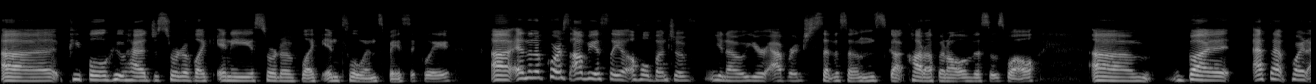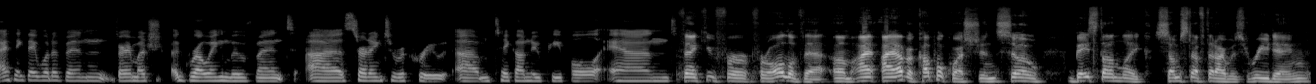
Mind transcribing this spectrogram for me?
uh people who had just sort of like any sort of like influence basically uh, and then of course obviously a whole bunch of you know your average citizens got caught up in all of this as well um but at that point i think they would have been very much a growing movement uh starting to recruit um take on new people and Thank you for for all of that. Um, I I have a couple questions. So based on like some stuff that I was reading,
